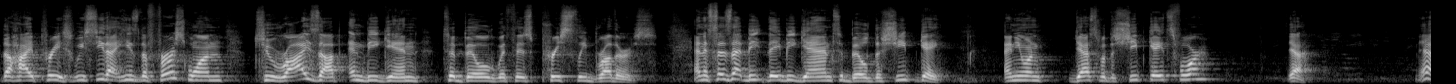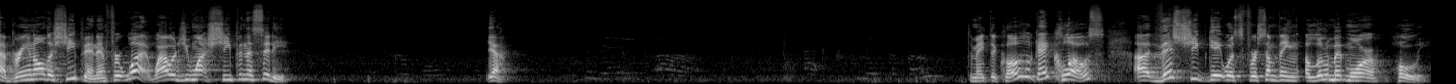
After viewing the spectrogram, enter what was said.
the high priest, we see that he's the first one to rise up and begin to build with his priestly brothers. And it says that they began to build the sheep gate. Anyone guess what the sheep gate's for? Yeah. Yeah, bringing all the sheep in. And for what? Why would you want sheep in the city? Yeah. To make the clothes? Okay, close. Uh, this sheep gate was for something a little bit more holy,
